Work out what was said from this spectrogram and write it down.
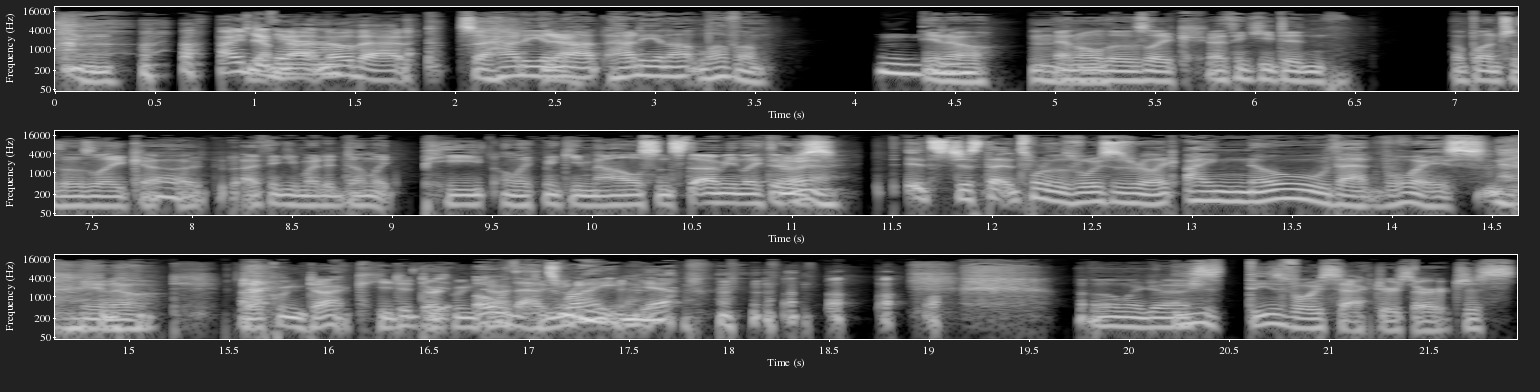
I did yeah. not know that. So how do you yeah. not how do you not love him? Mm-hmm. You know, mm-hmm. and all those like I think he did a bunch of those like uh I think he might have done like Pete on like Mickey Mouse and stuff. I mean like there's oh, yeah. it's just that it's one of those voices where like I know that voice, you know. Darkwing Duck. He did Darkwing yeah, Duck. Oh, that's right. Yeah. oh my gosh. These these voice actors are just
